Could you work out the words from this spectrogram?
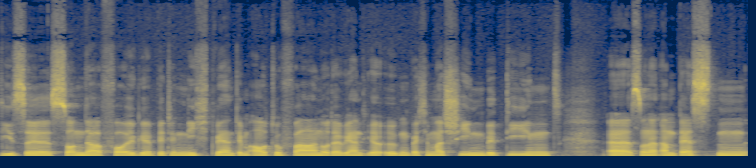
diese Sonderfolge bitte nicht während dem Autofahren oder während ihr irgendwelche Maschinen bedient, äh, sondern am besten,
